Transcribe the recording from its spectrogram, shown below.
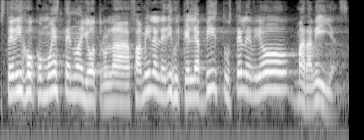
Usted dijo, como este no hay otro. La familia le dijo, ¿y qué le ha visto? Usted le vio maravillas.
